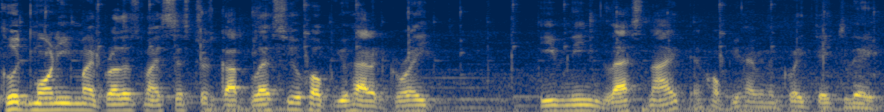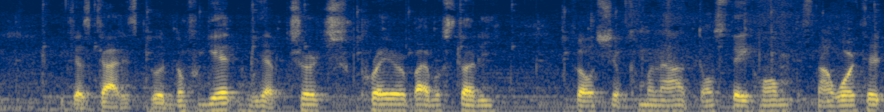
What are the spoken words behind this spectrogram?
Good morning, my brothers, my sisters. God bless you. Hope you had a great evening last night and hope you're having a great day today because God is good. Don't forget, we have church, prayer, Bible study, fellowship coming out. Don't stay home, it's not worth it.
